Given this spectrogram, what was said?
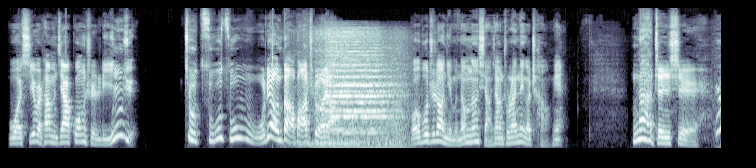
我媳妇儿他们家光是邻居，就足足五辆大巴车呀！我不知道你们能不能想象出来那个场面，那真是锣。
